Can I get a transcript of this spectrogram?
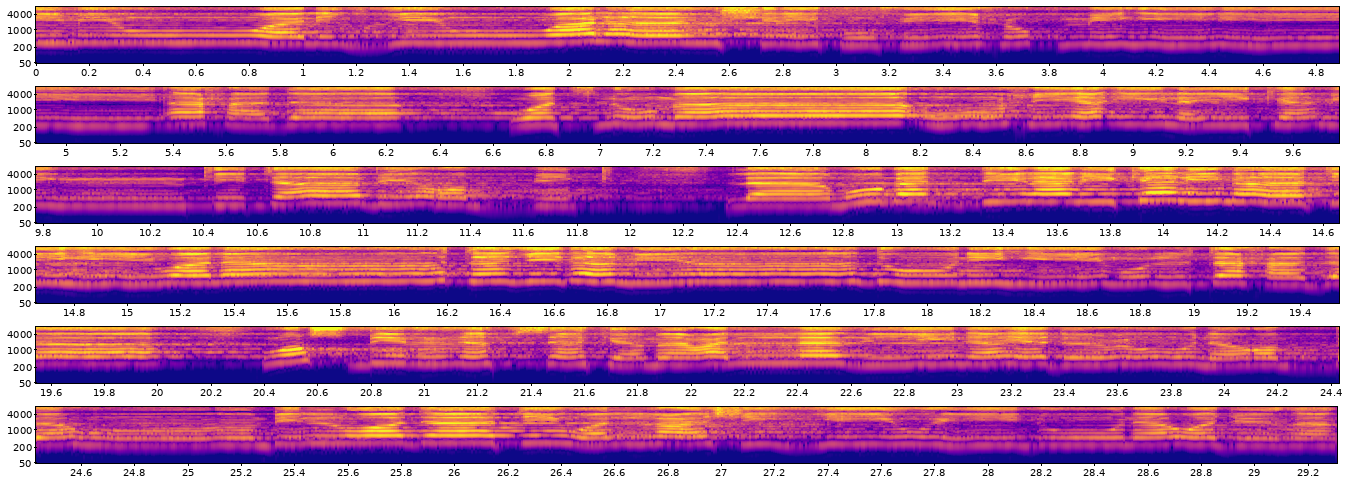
ولي ولا يشرك في حكمه أحدا. واتل ما أوحي إليك من كتاب ربك. لا مبدل لكلماته ولن تجد من دونه ملتحدا. واصبر نفسك مع الذين يدعون ربهم بالغداة والعشي يريدون وجهه.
